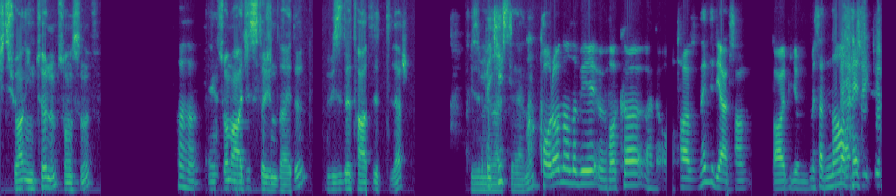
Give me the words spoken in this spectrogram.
İşte şu an internüm son sınıf. Hı. En son acil stajındaydı. Bizi de tatil ettiler. Bizim Peki yani. koronalı bir vaka hani o tarz nedir yani sen daha biliyor musun? Mesela ne yap- Gerçekleri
